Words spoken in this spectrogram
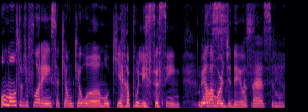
O Monstro de Florença, que é um que eu amo, que é a polícia, assim, pelo Nossa, amor de Deus. É péssimo.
